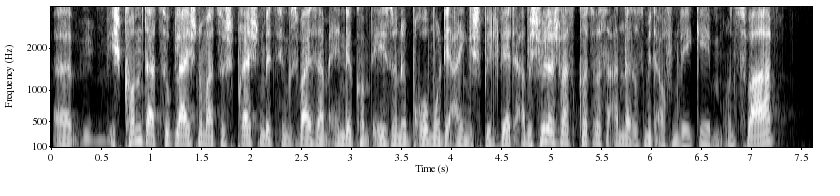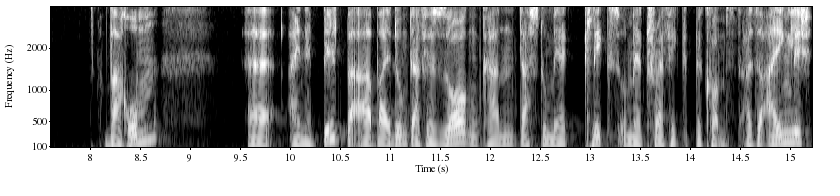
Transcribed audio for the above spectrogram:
Äh, ich komme dazu gleich nochmal zu sprechen, beziehungsweise am Ende kommt eh so eine Promo, die eingespielt wird. Aber ich will euch was kurz was anderes mit auf den Weg geben. Und zwar, warum äh, eine Bildbearbeitung dafür sorgen kann, dass du mehr Klicks und mehr Traffic bekommst. Also eigentlich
